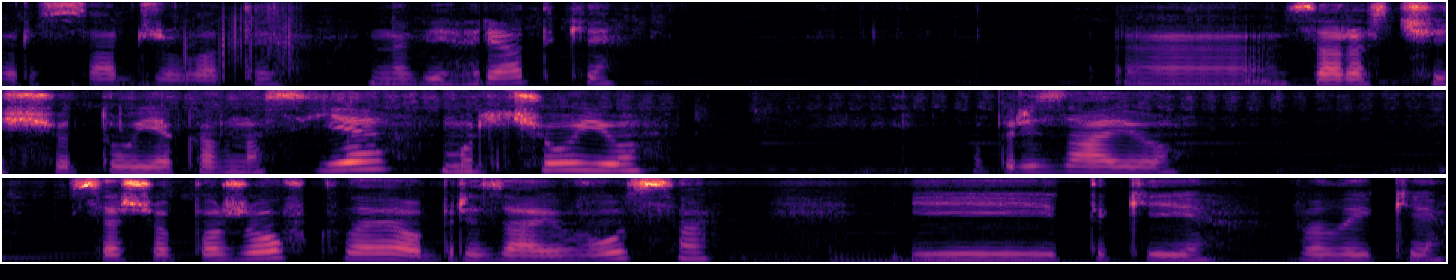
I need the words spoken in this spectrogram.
розсаджувати нові грядки. Е, Зараз чищу ту, яка в нас є, мульчую, обрізаю все, що пожовкле, обрізаю вуса і такі великі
